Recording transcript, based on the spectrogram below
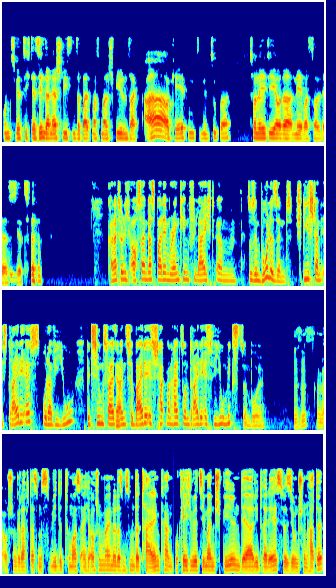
uns wird sich der Sinn dann erschließen, sobald man es mal spielt und sagt, ah, okay, funktioniert super, tolle Idee oder nee, was soll das jetzt? Kann natürlich auch sein, dass bei dem Ranking vielleicht ähm, so Symbole sind. Spielstand ist 3DS oder Wii U, beziehungsweise ja. wenn es für beide ist, hat man halt so ein 3DS Wii U Mixed-Symbol. Mhm, haben wir auch schon gedacht, dass man es, wie der Thomas eigentlich auch schon meinte, dass man es unterteilen kann. Okay, ich will jetzt jemanden spielen, der die 3DS-Version schon hatte,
